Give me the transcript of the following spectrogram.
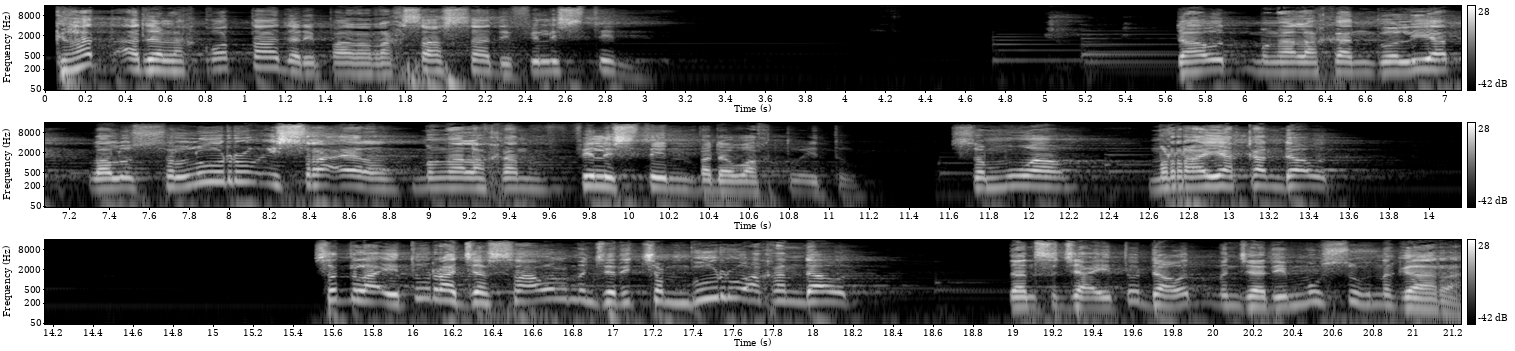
Gad adalah kota dari para raksasa di Filistin. Daud mengalahkan Goliat, lalu seluruh Israel mengalahkan Filistin pada waktu itu. Semua merayakan Daud. Setelah itu Raja Saul menjadi cemburu akan Daud. Dan sejak itu Daud menjadi musuh negara.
